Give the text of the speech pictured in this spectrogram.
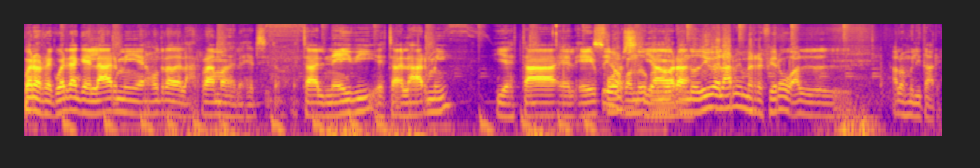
Bueno, recuerda que el Army es otra de las ramas del ejército. Está el Navy, está el Army y está el Air Force. cuando, y ahora... cuando digo el Army me refiero al, a los militares.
